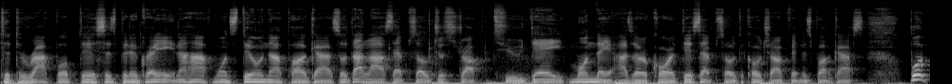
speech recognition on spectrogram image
to to wrap up this. It's been a great eight and a half months doing that podcast. So that last episode just dropped today, Monday, as I record this episode, the Coach Sean Fitness podcast. But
